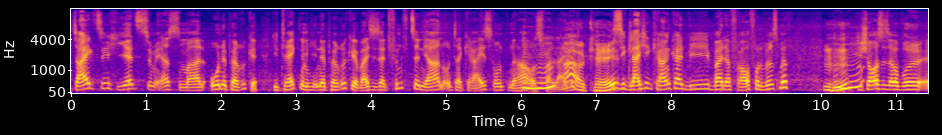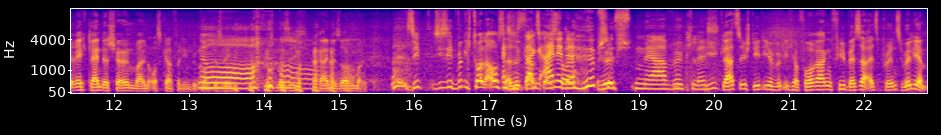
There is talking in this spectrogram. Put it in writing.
zeigt sich jetzt zum ersten Mal ohne Perücke. Die trägt nämlich in der Perücke, weil sie seit 15 Jahren unter kreisrunden Haarausfall leidet. ah, okay. Ist die gleiche Krankheit wie bei der Frau von Will Smith. Die Chance ist aber wohl recht klein, dass Sharon mal einen Oscar verdient bekommt. Oh. Deswegen muss man sich keine Sorgen machen. Äh, Sieht, sie sieht wirklich toll aus. Ich also muss sagen, ganz, ganz eine toll. der Hübsch. hübschesten, ja, Die wirklich. Glatze steht ihr wirklich hervorragend, viel besser als Prince William.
